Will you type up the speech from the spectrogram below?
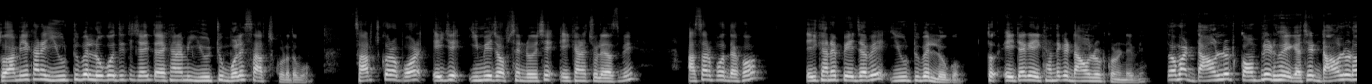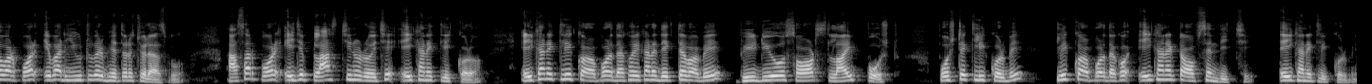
তো আমি এখানে ইউটিউবের লোগো দিতে চাই, তাই এখানে আমি ইউটিউব বলে সার্চ করে দেবো। সার্চ করার পর এই যে ইমেজ অপশন রয়েছে, এইখানে চলে আসবে। আসার পর দেখো, এইখানে পেয়ে যাবে ইউটিউবের লোগো তো এইটাকে এইখান থেকে ডাউনলোড করে নেবে। তো আমার ডাউনলোড কমপ্লিট হয়ে গেছে। ডাউনলোড হওয়ার পর এবার ইউটিউবের ভেতরে চলে আসব। আসার পর এই যে প্লাস চিহ্ন রয়েছে, এইখানে ক্লিক করো। এইখানে ক্লিক করার পর দেখো এখানে দেখতে পাবে ভিডিও শর্টস লাইভ পোস্ট পোস্টে ক্লিক করবে। ক্লিক করার পর দেখো এইখানে একটা অপশান দিচ্ছে। এইখানে ক্লিক করবে।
